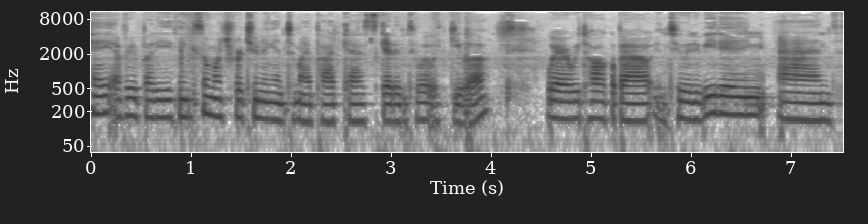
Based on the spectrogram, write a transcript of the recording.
Hey, everybody. Thanks so much for tuning into my podcast, Get Into It with Gila, where we talk about intuitive eating and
